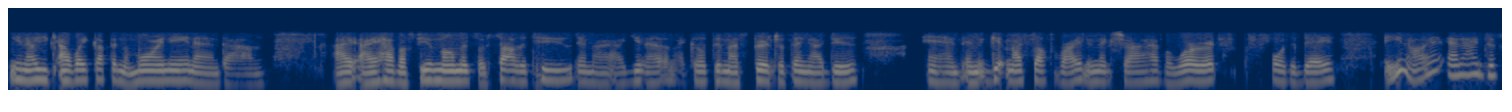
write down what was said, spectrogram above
You know, you, I wake up in the morning and um I, I have a few moments of solitude, and I, you know, I go through my spiritual thing I do, and and get myself right and make sure I have a word for the day, and, you know, and I just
